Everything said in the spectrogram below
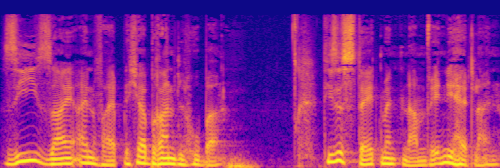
sie sei ein weiblicher Brandelhuber. Dieses Statement nahmen wir in die Headline.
